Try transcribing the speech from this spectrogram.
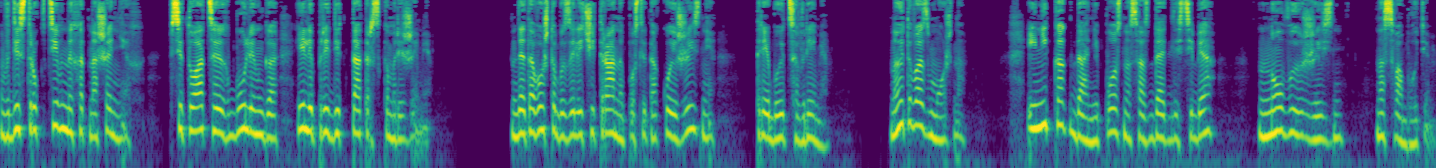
В деструктивных отношениях, в ситуациях буллинга или при диктаторском режиме. Для того, чтобы залечить раны после такой жизни, требуется время. Но это возможно. И никогда не поздно создать для себя новую жизнь на свободе.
